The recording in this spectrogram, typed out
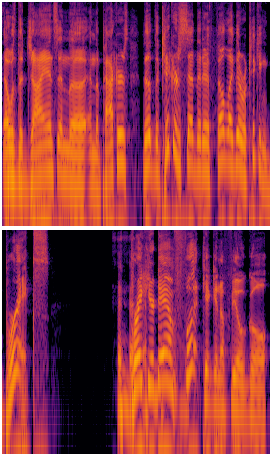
that was the Giants and the and the Packers. The the kickers said that it felt like they were kicking bricks. break your damn foot kicking a field goal.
